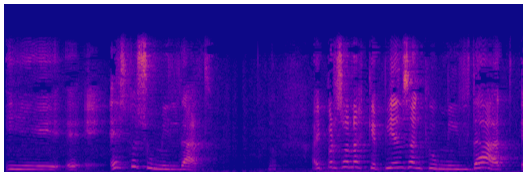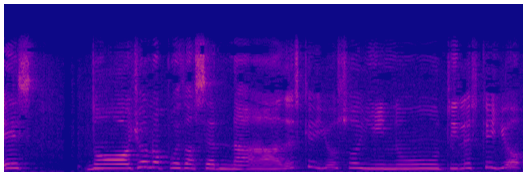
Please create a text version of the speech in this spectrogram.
Y eh, eh, esto es humildad. Hay personas que piensan que humildad es no, yo no puedo hacer nada, es que yo soy inútil, es que yo,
